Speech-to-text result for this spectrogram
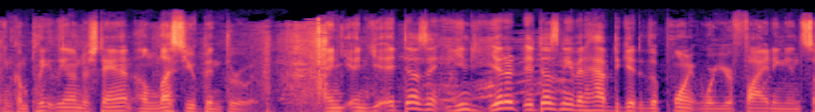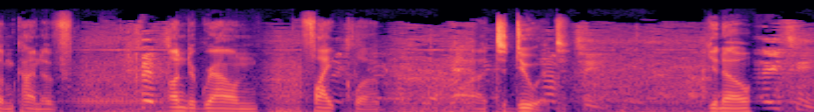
and completely understand unless you've been through it. And and it doesn't you, it doesn't even have to get to the point where you're fighting in some kind of underground fight club uh, to do it. You know, 18.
